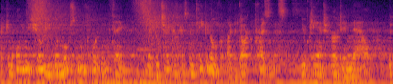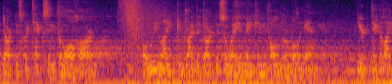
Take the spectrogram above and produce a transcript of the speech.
I can only show you the most important thing. The hitchhiker has been taken over by the dark presence. You can't hurt him now. The darkness protects him from all harm. Only light can drive the darkness away and make him vulnerable again. Here, take the light.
